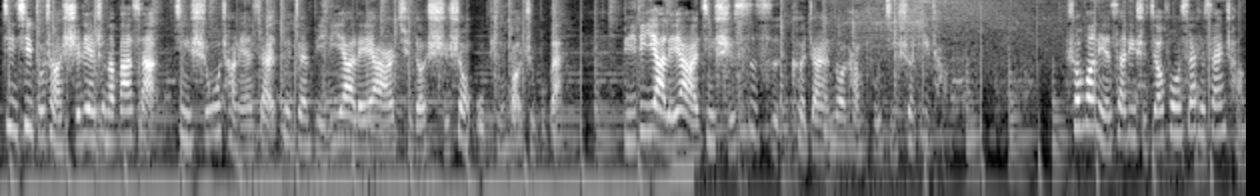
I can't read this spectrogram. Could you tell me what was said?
近期主场十连胜的巴萨，近十五场联赛对阵比利亚雷亚尔取得十胜五平，保持不败。比利亚雷亚尔近十四次客战诺坎普仅胜一场。双方联赛历史交锋三十三场。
